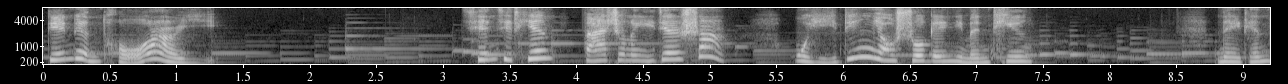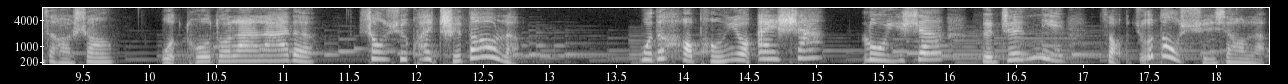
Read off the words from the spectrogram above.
点点头而已。前几天发生了一件事儿，我一定要说给你们听。那天早上，我拖拖拉拉的上学，快迟到了。我的好朋友艾莎、路易莎和珍妮早就到学校了。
